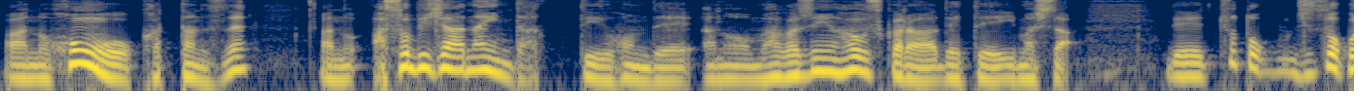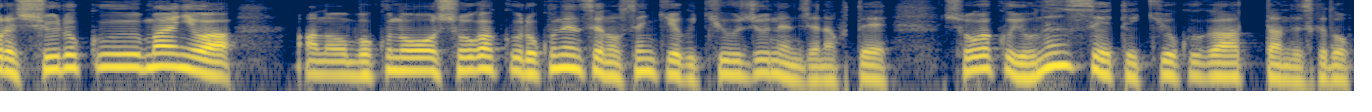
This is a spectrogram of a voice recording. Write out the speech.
あの本を買ったんですね。あの遊びじゃないんだっていう本で、あのマガジンハウスから出ていました。で、ちょっと実はこれ収録前には、あの僕の小学6年生の1990年じゃなくて、小学4年生って記憶があったんですけど、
